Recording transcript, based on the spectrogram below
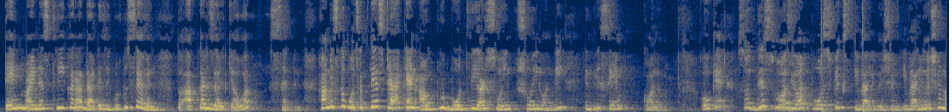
टेन माइनस थ्री करा that is equal to seven तो आपका रिज़ल्ट क्या हुआ? सेवन हम इसको बोल सकते हैं stack and output both we are showing showing on the in the same column okay so this was your postfix evaluation evaluation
